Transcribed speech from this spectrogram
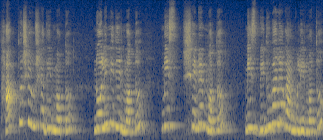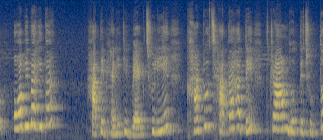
থাকতো সে উষাদির মতো, নলিনীদির মতো, মিস সেনের মতো। মিস বিধুবালা গাঙ্গুলির মতো অবিবাহিতা। হাতে ভ্যানিটি ব্যাগ ঝুলিয়ে খাটো ছাতা হাতে ট্রাম ধরতে ছুটতো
